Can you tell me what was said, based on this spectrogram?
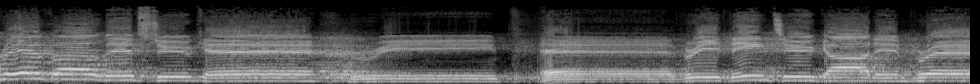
privilege to carry everything to God in prayer.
